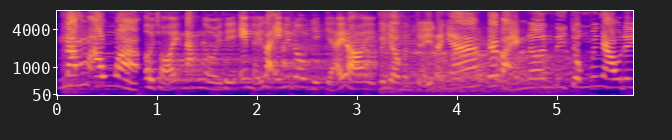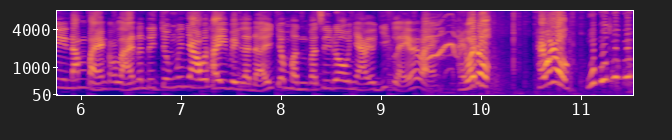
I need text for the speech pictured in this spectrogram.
5 ông à. Ôi trời ơi, 5 người thì em nghĩ là em đi đâu việc dễ rồi. Bây giờ mình chỉ này nha. Các bạn nên đi chung với nhau đi. Năm bạn còn lại nên đi chung với nhau Thay vì là để cho mình và siro nhào giết lẻ mấy bạn. Hay quá đâu hay quá luôn. Quất, quất, quất,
